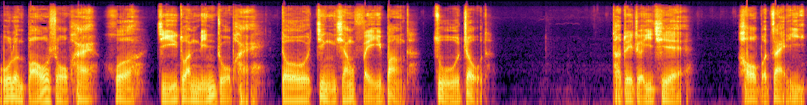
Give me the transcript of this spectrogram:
无论保守派或极端民主派，都竞相诽谤他、诅咒他。他对这一切毫不在意，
